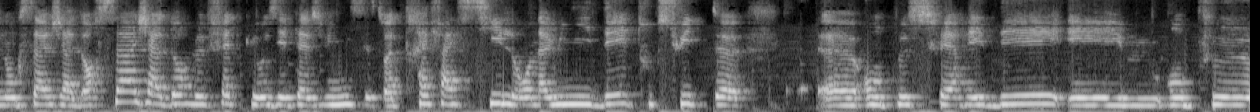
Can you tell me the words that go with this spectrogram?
donc ça, j'adore ça. J'adore le fait qu'aux États-Unis, ce soit très facile. On a une idée, tout de suite, on peut se faire aider et on peut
